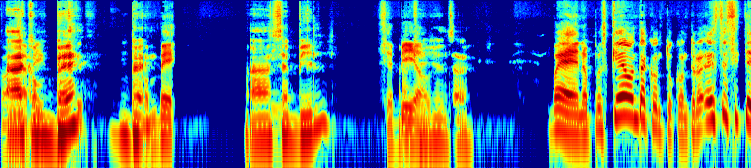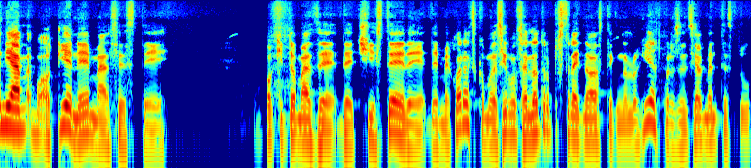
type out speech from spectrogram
ah, con B. B. Con B. Ah, Seville. Seville. Bueno, pues, ¿qué onda con tu control? Este sí tenía, o tiene más, este, un poquito más de, chiste, de, mejoras. Como decimos, el otro pues trae nuevas tecnologías, pero esencialmente es tu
